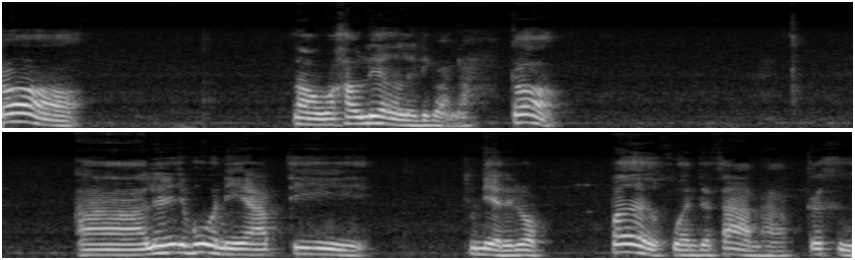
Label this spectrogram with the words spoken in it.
ก็ เรามาเข้าเรื่องเลยดีกว่าเนาะก็ อ่า เรื่องที่จะพูดวันนี้ครับ ที่ junior developer ควรจะทราบครับ ก็คือ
